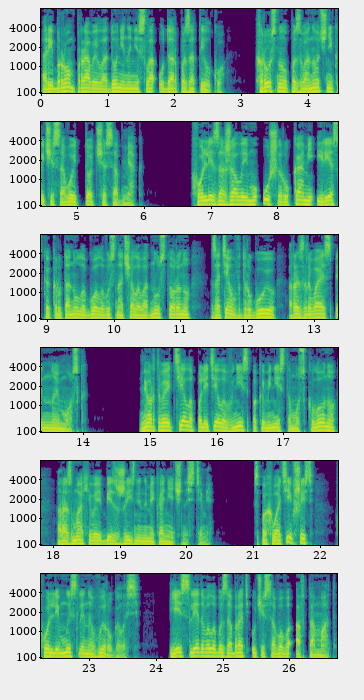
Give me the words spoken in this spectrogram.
ребром правой ладони нанесла удар по затылку. Хрустнул позвоночник, и часовой тотчас обмяк. Холли зажала ему уши руками и резко крутанула голову сначала в одну сторону, затем в другую, разрывая спинной мозг. Мертвое тело полетело вниз по каменистому склону, размахивая безжизненными конечностями. Спохватившись, Холли мысленно выругалась. Ей следовало бы забрать у часового автомат.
